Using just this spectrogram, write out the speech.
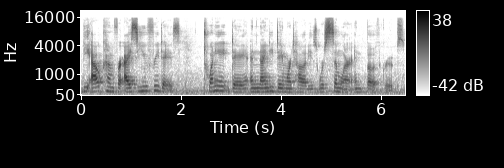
The outcome for ICU-free days 28 day and 90 day mortalities were similar in both groups.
